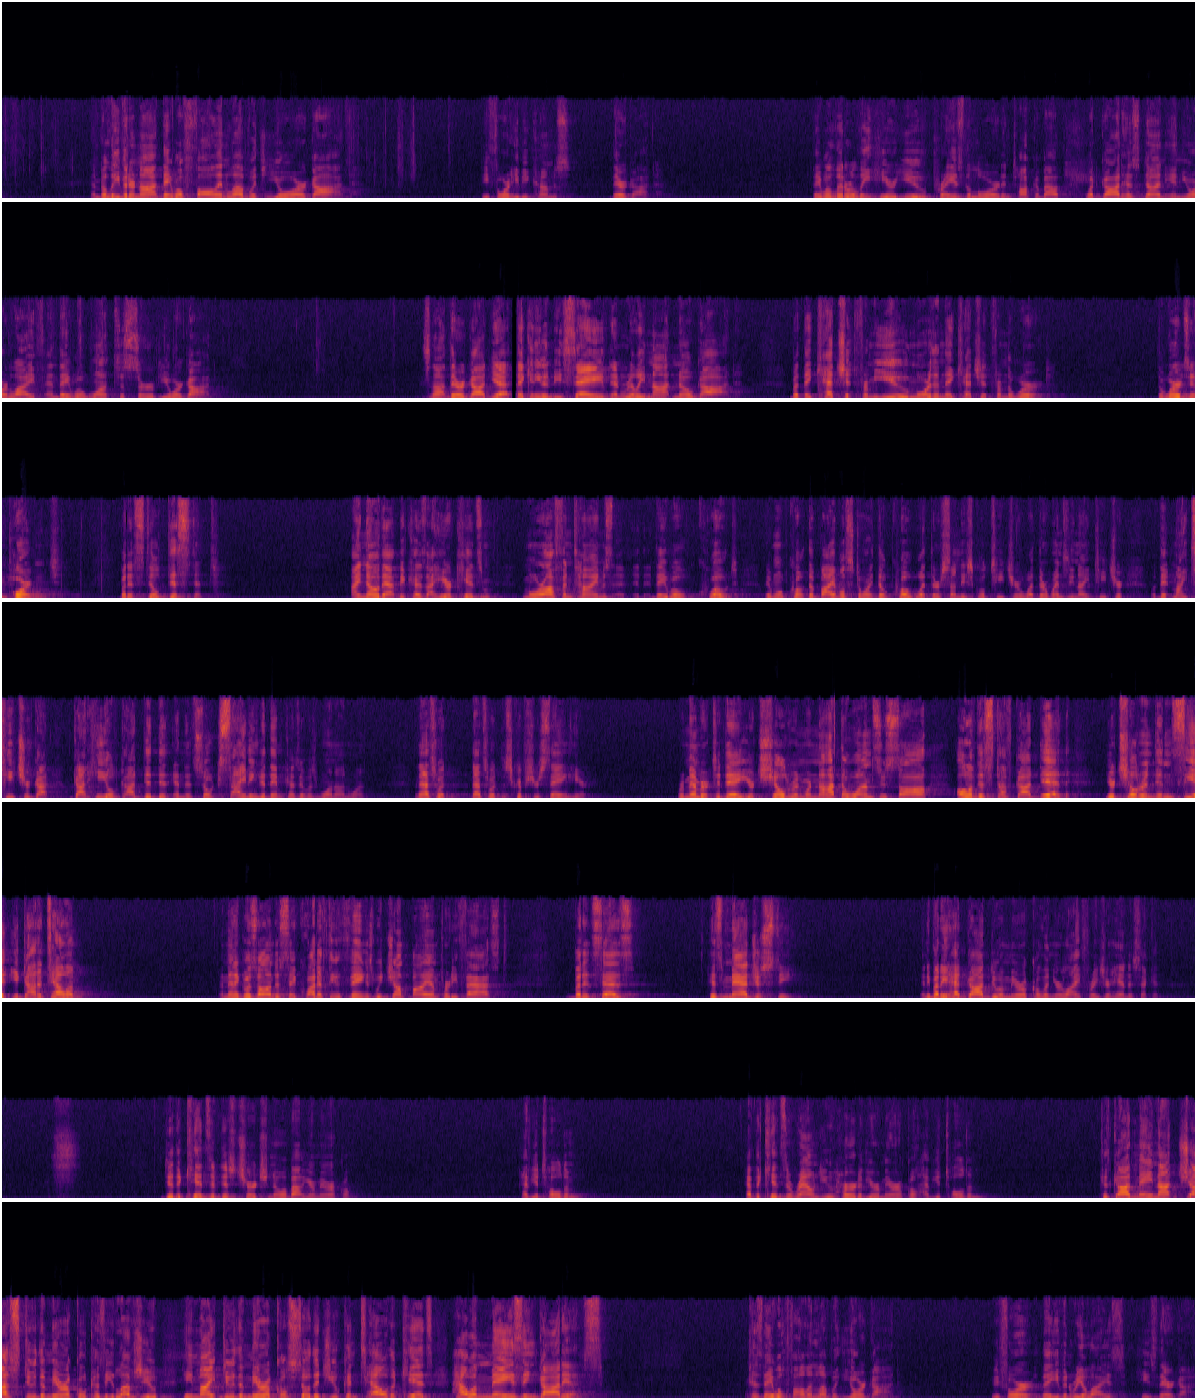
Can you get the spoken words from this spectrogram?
And believe it or not, they will fall in love with your God before he becomes their God. They will literally hear you praise the Lord and talk about what God has done in your life, and they will want to serve your God. It's not their God yet. They can even be saved and really not know God, but they catch it from you more than they catch it from the Word. The Word's important, but it's still distant. I know that because I hear kids more oftentimes, uh, they will quote they won't quote the Bible story. They'll quote what their Sunday school teacher, what their Wednesday night teacher, that my teacher got, got healed. God did this. And it's so exciting to them because it was one on one. And that's what, that's what the scripture is saying here. Remember, today, your children were not the ones who saw all of this stuff God did. Your children didn't see it. You got to tell them. And then it goes on to say quite a few things. We jump by them pretty fast. But it says, his majesty. Anybody had God do a miracle in your life? Raise your hand a second. Do the kids of this church know about your miracle? Have you told them? Have the kids around you heard of your miracle? Have you told them? Because God may not just do the miracle because He loves you, He might do the miracle so that you can tell the kids how amazing God is because they will fall in love with your God before they even realize He's their God.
